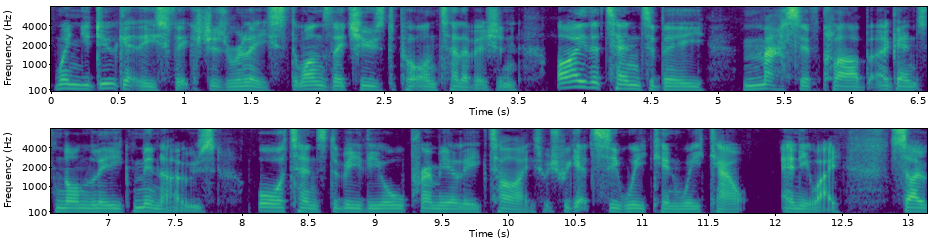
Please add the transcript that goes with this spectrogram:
when you do get these fixtures released, the ones they choose to put on television either tend to be massive club against non-league minnows or tends to be the all Premier League ties, which we get to see week in week out anyway. So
